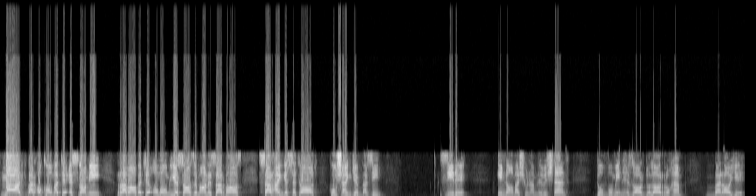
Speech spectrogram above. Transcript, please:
مرگ بر حکومت اسلامی روابط عمومی سازمان سرباز سرهنگ ستاد هوشنگ وزین. زیر این نامشون هم نوشتند دومین هزار دلار رو هم برای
